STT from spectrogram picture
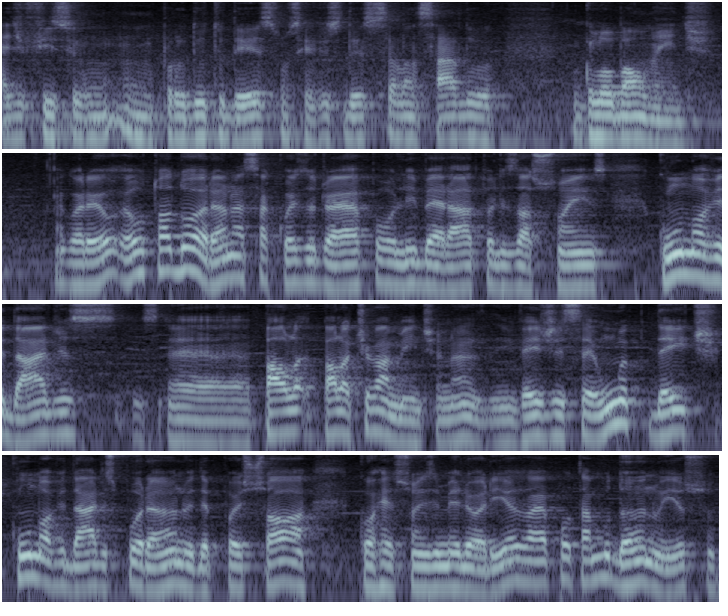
É, é difícil um, um produto desse, um serviço desse ser lançado globalmente. Agora, eu, eu tô adorando essa coisa de a Apple liberar atualizações com novidades é, paula, paulativamente, né? Em vez de ser um update com novidades por ano e depois só correções e melhorias, a Apple está mudando isso.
